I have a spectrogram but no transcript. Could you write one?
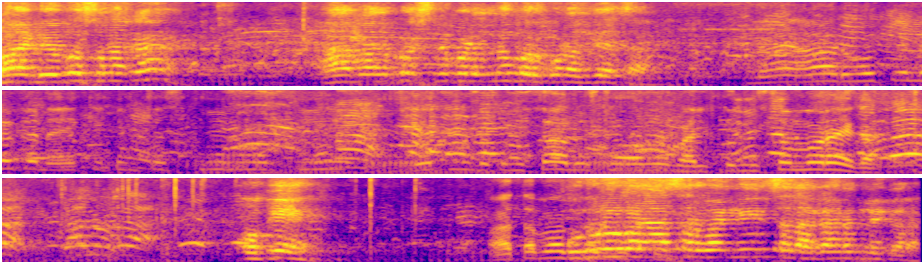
मांडीवर बसू नका. हा मला प्रश्न पडेल नंबर कोणाला द्यायचा? नाही आडवं केलं का नाही की तुमच्या स्क्रीनवरती एक मिनिट चालूच ठेवा मोबाईल तुम्ही समोर आहे का? ओके. आता बघ. राहा सर्वांनी चला गाणं प्ले करा.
